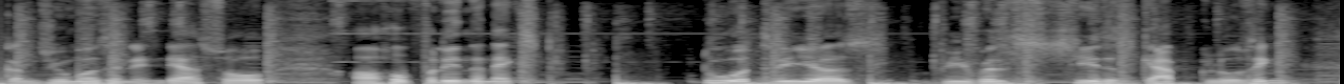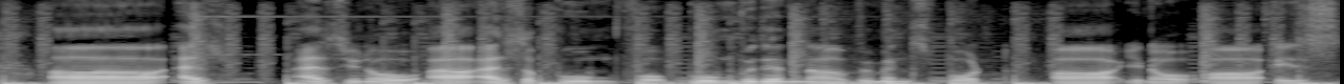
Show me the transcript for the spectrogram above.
consumers in India. So hopefully in the next two or three years we will see this gap closing as as you know as the boom for boom within women's sport you know is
